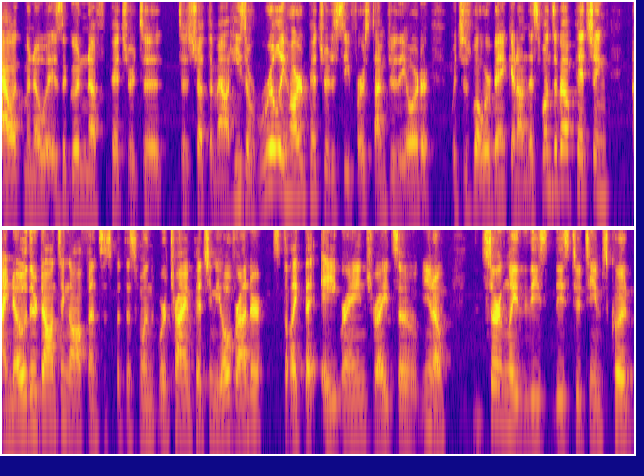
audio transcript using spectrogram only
Alek Manoah is a good enough pitcher to to shut them out. He's a really hard pitcher to see first time through the order, which is what we're banking on. This one's about pitching I know they're daunting offenses, but this one we're trying pitching the over under. It's like the eight range, right? So you know, certainly these these two teams could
